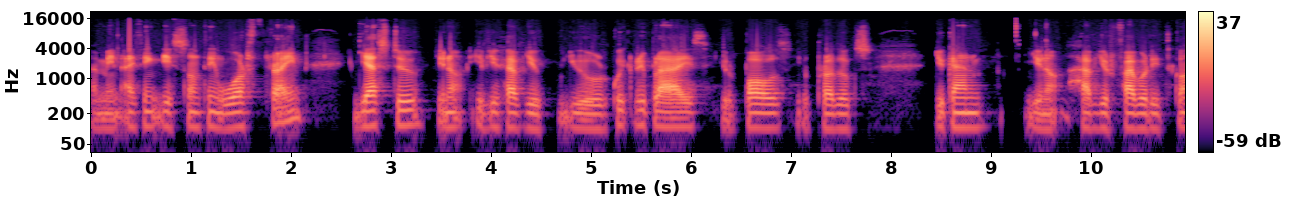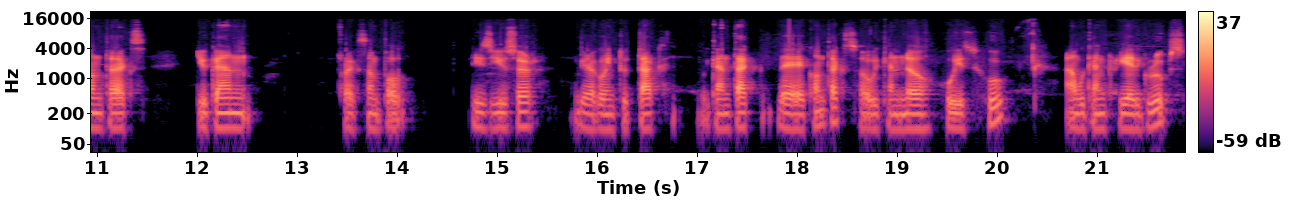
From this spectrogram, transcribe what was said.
I mean, I think it's something worth trying just to, you know, if you have your, your quick replies, your polls, your products, you can, you know, have your favorite contacts. You can, for example, this user, we are going to tag we can tag the contacts so we can know who is who and we can create groups.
